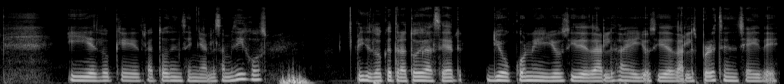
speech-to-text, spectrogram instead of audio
y es lo que trato de enseñarles a mis hijos y es lo que trato de hacer yo con ellos y de darles a ellos y de darles presencia y de,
